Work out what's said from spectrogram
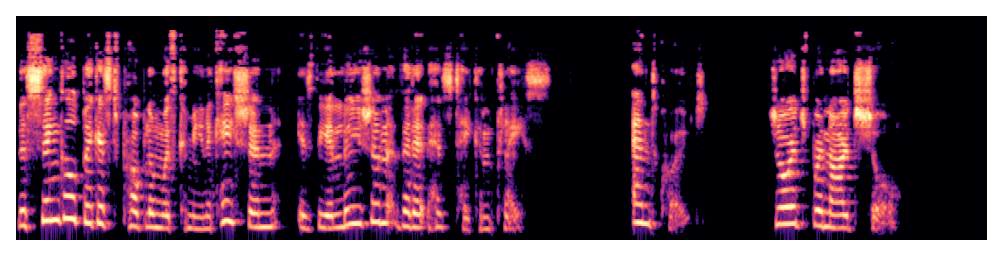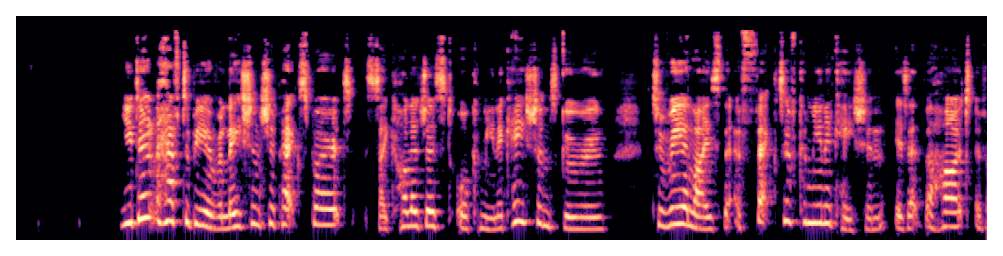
The single biggest problem with communication is the illusion that it has taken place. End quote. George Bernard Shaw. You don't have to be a relationship expert, psychologist, or communications guru to realize that effective communication is at the heart of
